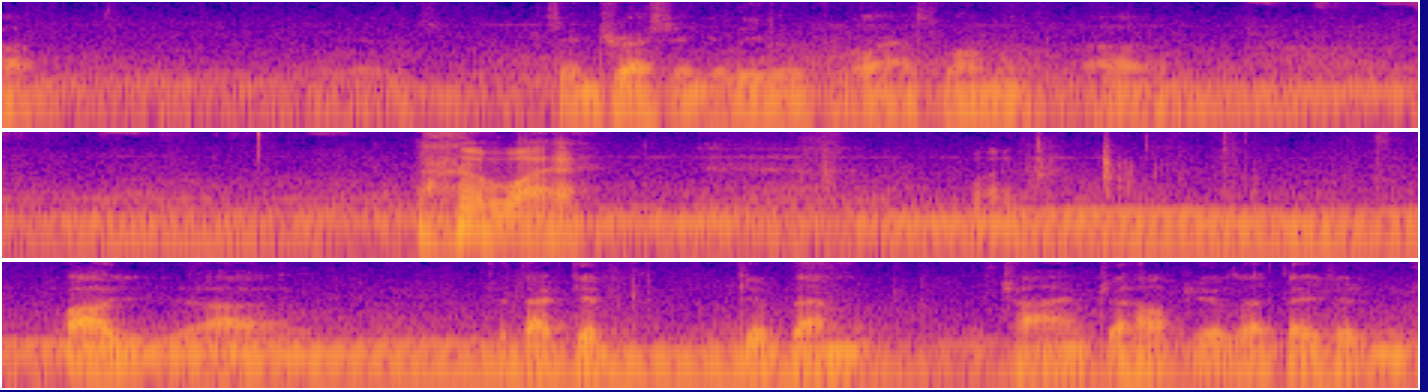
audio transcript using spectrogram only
Uh, it's interesting you leave it for the last moment. Uh, Why? Why? well, uh, did that give give them time to help you that they didn't?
